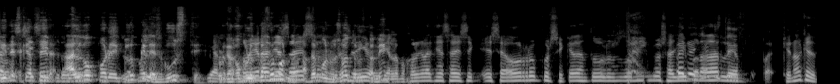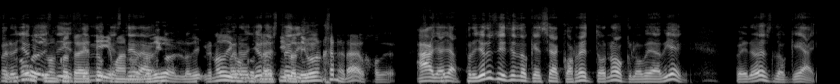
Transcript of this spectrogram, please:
tienes que Sí, sí, hacer algo por el club que les guste. Lo Porque mejor por el club gracias hacemos, a eso, hacemos nosotros digo, y también. a lo mejor gracias a ese, ese ahorro, pues se quedan todos los domingos allí Pero para estoy darle. Que no, que pero no yo lo no digo en contra de ti, Lo digo, lo digo, que no lo digo en contra de ti, lo di- digo en general, joder. Ah, ya, ya. Pero yo no estoy diciendo que sea correcto, no, que lo vea bien. Pero es lo que hay.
